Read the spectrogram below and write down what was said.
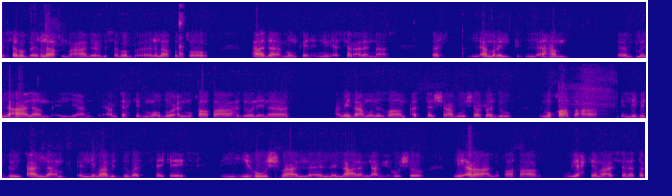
بسبب إغلاق المعابر بسبب إغلاق الطرق. هذا ممكن إنه يأثر على الناس. بس الأمر الأهم العالم اللي عم عم تحكي بموضوع المقاطعة هدول ناس عم يدعموا نظام قتل شعبه وشردوا المقاطعة. اللي بده يتعلم اللي ما بده بس هيك يهوش مع العالم اللي عم يهوشه يقرأ على المقاطعة ويحكي مع السنتر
